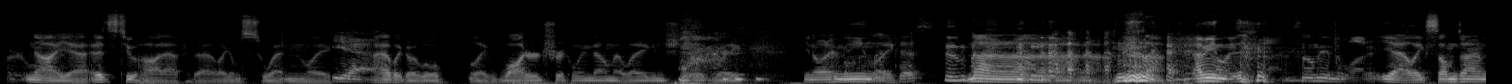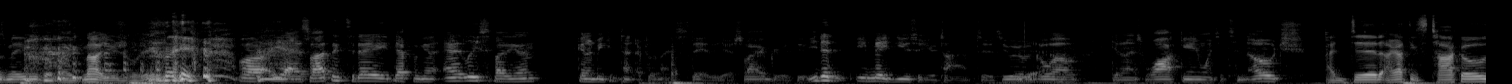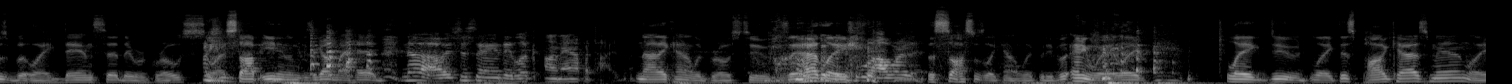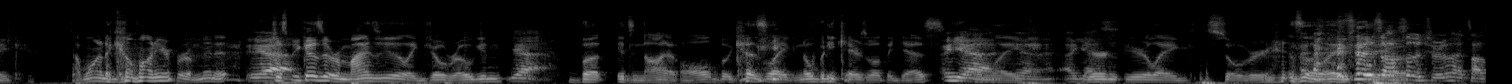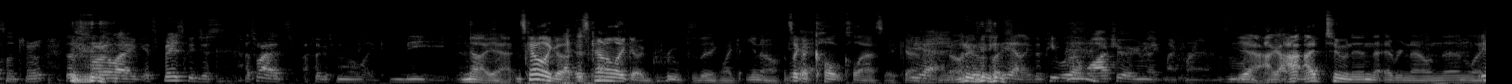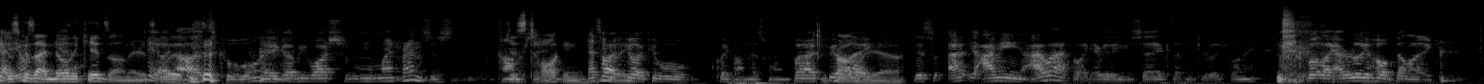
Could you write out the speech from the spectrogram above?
or No, yeah, it's too hot after that. Like I'm sweating. Like yeah. I have like a little like water trickling down my leg and shit. Like, you know what I mean? Like, piss. no, no, no, no, no, no. I mean. It's only in the water. yeah, like sometimes maybe, but like not usually. Well, yeah. So I think today definitely gonna, and at least by the end, it's gonna be contender for the nicest day of the year. So I agree with you. You did. You made use of your time too. So you were able to go out, get a nice walk in, went to Tenoch. I did. I got these tacos, but like Dan said they were gross, so I stopped eating them because they got my head. No, I was just saying they look unappetizing. Nah, they kind of look gross too because they had like how they? the sauce was like kind of liquidy. But anyway, like, like dude, like this podcast, man, like. I wanted to come on here for a minute, Yeah. just because it reminds me of like Joe Rogan, Yeah. But it's not at all because like nobody cares about the guests. Yeah. and like yeah. I guess. you're you're like sober, so like that's know. also true. That's also true. That's more like it's basically just. That's why it's. I feel like it's more like me. Than No, it's yeah, like- it's kind of like a it's kind of like a group thing, like you know, it's like Yeah. a cult classic. Kinda, yeah, you know what I mean? like- yeah, like the people that watch it are gonna be like my friends. And Yeah, like, I, I I tune in every now and then, like Yeah, just because I know yeah. the kids on there. It's yeah, like, oh, that's cool. Like, we watch my friends just Just talking, That's why I feel like people will click on this one. But I feel Probably, like yeah. this. I, I mean, I laugh at like everything you say because I think you're really funny. but like, I really hope that like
